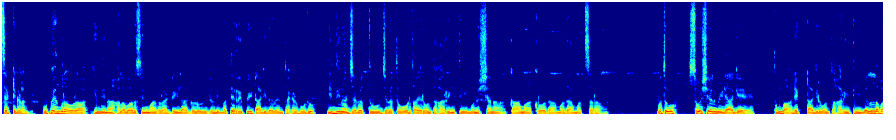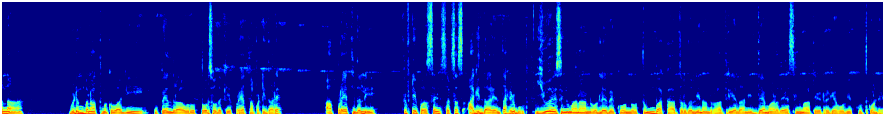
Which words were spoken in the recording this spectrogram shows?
ಸೆಟ್ಗಳಲ್ಲಿ ಉಪೇಂದ್ರ ಅವರ ಹಿಂದಿನ ಹಲವಾರು ಸಿನಿಮಾಗಳ ಡೈಲಾಗ್ಗಳು ಇದರಲ್ಲಿ ಮತ್ತೆ ರಿಪೀಟ್ ಆಗಿದ್ದಾವೆ ಅಂತ ಹೇಳ್ಬೋದು. ಹಿಂದಿನ ಜಗತ್ತು ಜಗತ್ತು ಓಡ್ತಾ ಇರುವಂತಹ ರೀತಿ ಮನುಷ್ಯನ ಕಾಮ, ಕ್ರೋಧ, ಮದ, ಮತ್ಸರ ಮತ್ತು ಸೋಷಿಯಲ್ ಮೀಡಿಯಾಗೆ ತುಂಬ ಅಡಿಕ್ಟ್ ಆಗಿರುವಂತಹ ರೀತಿ ಇವೆಲ್ಲವನ್ನು ವಿಡಂಬನಾತ್ಮಕವಾಗಿ ಉಪೇಂದ್ರ ಅವರು ತೋರಿಸೋದಕ್ಕೆ ಪ್ರಯತ್ನ ಪಟ್ಟಿದ್ದಾರೆ ಆ ಪ್ರಯತ್ನದಲ್ಲಿ ಫಿಫ್ಟಿ ಪರ್ಸೆಂಟ್ ಸಕ್ಸಸ್ ಆಗಿದ್ದಾರೆ ಅಂತ ಹೇಳ್ಬೋದು. ಯು ಎ ಸಿನಿಮಾನ ನೋಡಲೇಬೇಕು ಅನ್ನೋ ತುಂಬ ಕಾತರದಲ್ಲಿ ನಾನು ರಾತ್ರಿಯೆಲ್ಲ ನಿದ್ದೆ ಮಾಡದೆ ಸಿನಿಮಾ ಥಿಯೇಟ್ರಿಗೆ ಹೋಗಿ ಕೂತ್ಕೊಂಡೆ.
